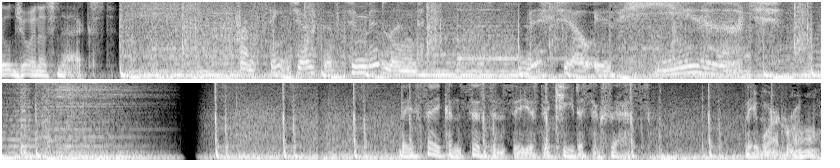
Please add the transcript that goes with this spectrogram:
He'll join us next. From St. Joseph to Midland, this show is huge. They say consistency is the key to success. They weren't wrong.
